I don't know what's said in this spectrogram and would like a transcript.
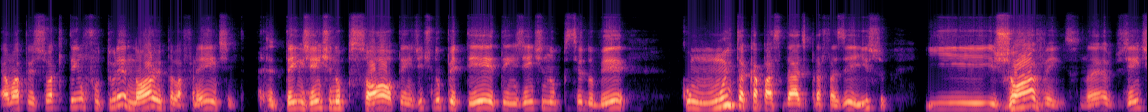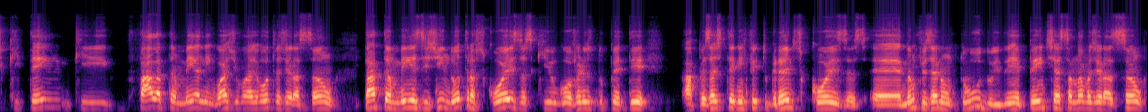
é uma pessoa que tem um futuro enorme pela frente. Tem gente no PSOL, tem gente no PT, tem gente no PCdoB com muita capacidade para fazer isso e jovens, né, gente que tem que fala também a linguagem de uma outra geração, está também exigindo outras coisas que o governo do PT, apesar de terem feito grandes coisas, é, não fizeram tudo e de repente essa nova geração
